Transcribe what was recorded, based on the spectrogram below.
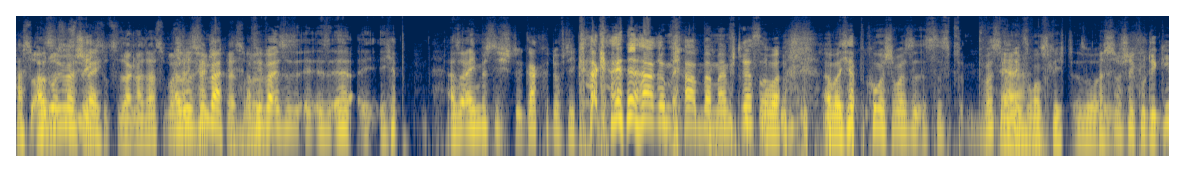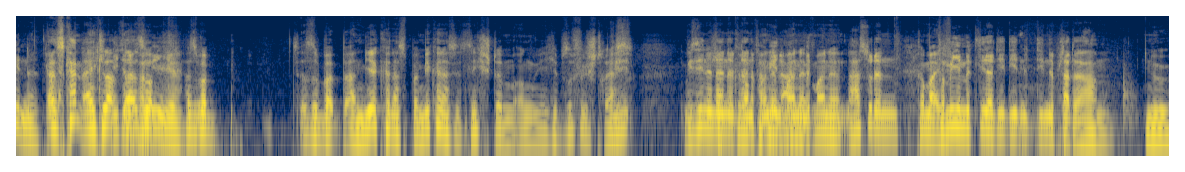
hast du, Also du hast es nicht sozusagen, also hast du also wahrscheinlich jeden, keinen Fall, Stress, auf jeden Fall ist es, ist, äh, ich habe, also eigentlich müsste ich, gar, dürfte ich gar keine Haare mehr haben bei meinem Stress, aber, aber ich habe komischerweise, ist das, weiß ich Ja. auch nicht, woran es liegt. Also, Hast du wahrscheinlich gute Gene. also es kann eigentlich, der also, Familie. also bei, also bei, bei mir kann das, bei mir kann das jetzt nicht stimmen irgendwie. Ich habe so viel Stress. Wie, wie sehen denn deine, deine meine- Familien meine-? Mit, meine- hast du denn mal, Familienmitglieder, die, die, die eine Platte haben? Nö.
